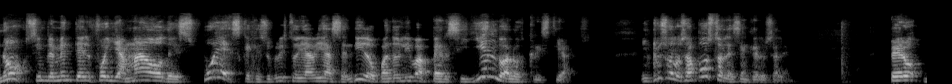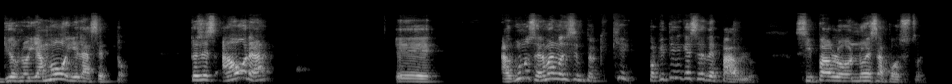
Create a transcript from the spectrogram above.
no, simplemente él fue llamado después que Jesucristo ya había ascendido, cuando él iba persiguiendo a los cristianos, incluso a los apóstoles en Jerusalén. Pero Dios lo llamó y él aceptó. Entonces, ahora, eh, algunos hermanos dicen, ¿pero qué, ¿por qué tiene que ser de Pablo si Pablo no es apóstol?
